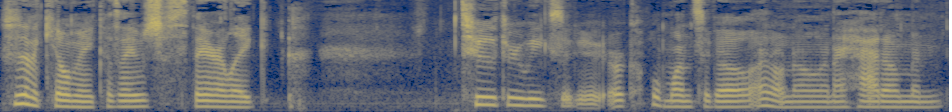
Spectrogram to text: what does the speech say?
she's to kill me cuz I was just there like 2 3 weeks ago or a couple months ago, I don't know, and I had them and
